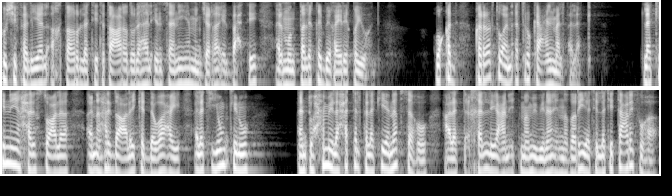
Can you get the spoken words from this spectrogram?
كشف لي الأخطار التي تتعرض لها الإنسانية من جراء البحث المنطلق بغير قيود. وقد قررت أن أترك علم الفلك. لكني حرصت على أن أعرض عليك الدواعي التي يمكن أن تحمل حتى الفلكي نفسه على التخلي عن إتمام بناء النظرية التي تعرفها.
